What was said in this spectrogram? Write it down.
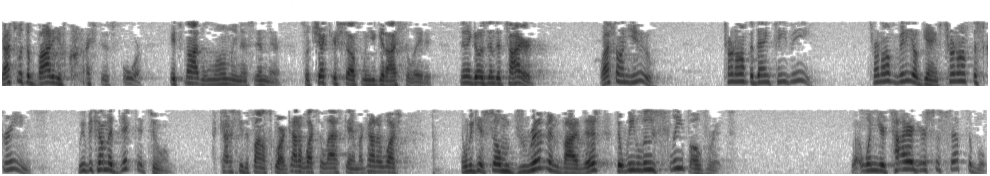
That's what the body of Christ is for. It's not loneliness in there. So check yourself when you get isolated. Then it goes into tired. Well, that's on you. Turn off the dang TV. Turn off video games. Turn off the screens. We become addicted to them. I gotta see the final score. I gotta watch the last game. I gotta watch. And we get so driven by this that we lose sleep over it. When you're tired, you're susceptible.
